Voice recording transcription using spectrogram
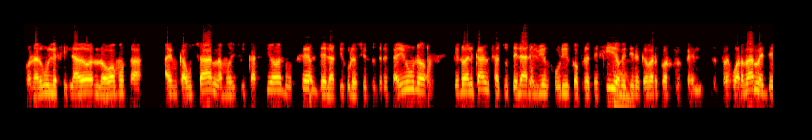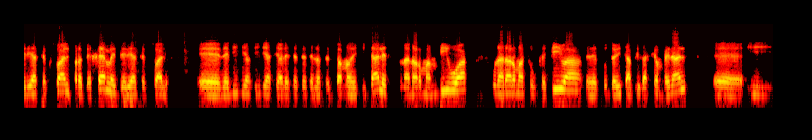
con algún legislador lo vamos a, a encauzar la modificación urgente del artículo 131 que no alcanza a tutelar el bien jurídico protegido, que tiene que ver con el, resguardar la integridad sexual, proteger la integridad sexual de niños, niñas y adolescentes en los entornos digitales. Es una norma ambigua, una norma subjetiva desde el punto de vista de aplicación penal eh, y,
